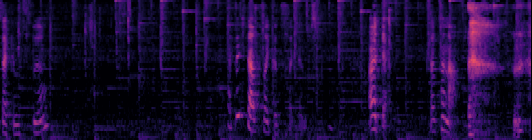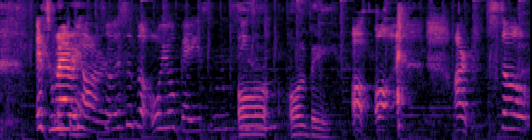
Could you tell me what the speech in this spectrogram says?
second spoon. I think that's like a second spoon. Right there. That's enough. It's very Okay. hard. So this is the oil based All, seasoning. Old Bay. Oh, oh. All right. So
